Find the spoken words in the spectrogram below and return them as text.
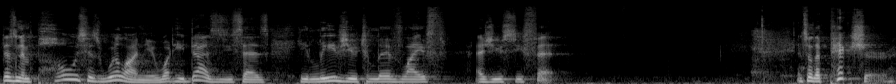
doesn't impose his will on you. What he does is he says, He leaves you to live life as you see fit. And so the picture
